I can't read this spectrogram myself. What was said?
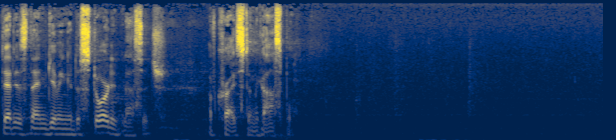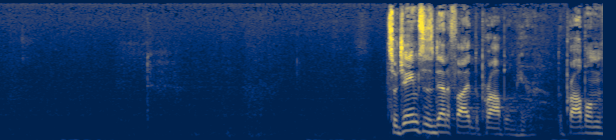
that is then giving a distorted message of Christ and the gospel. So James has identified the problem here. The problem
